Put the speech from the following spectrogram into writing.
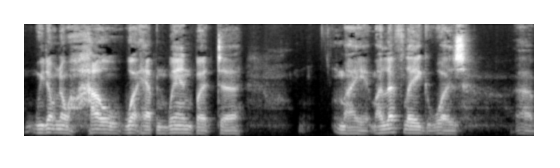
We don't know how, what happened when, but, uh, my, my left leg was, uh,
